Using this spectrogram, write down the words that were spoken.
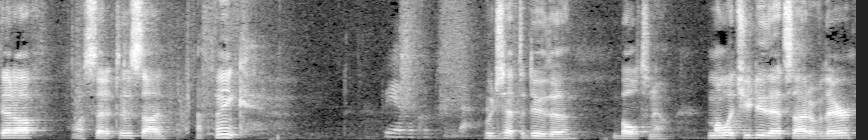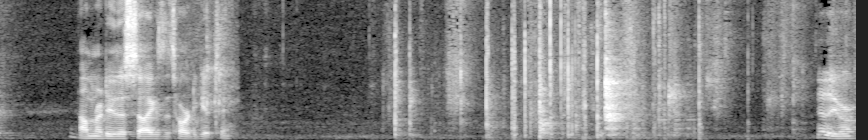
Take that off. I'll set it to the side. I think We have the clip from that. we just have to do the bolts now. I'm gonna let you do that side over there. I'm gonna do this side because it's hard to get to. There they are,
